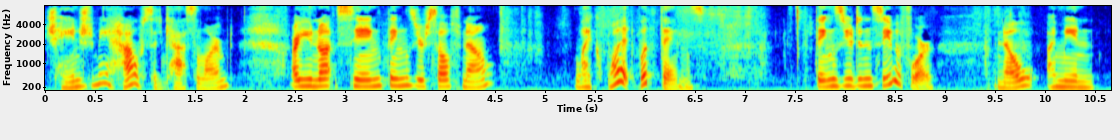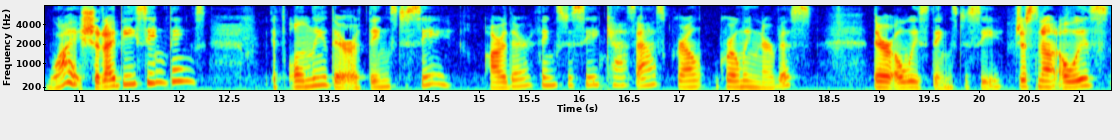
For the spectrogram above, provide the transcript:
Changed me? How? said Cass, alarmed. Are you not seeing things yourself now? Like what? What things? Things you didn't see before. No, I mean, why? Should I be seeing things? If only there are things to see. Are there things to see? Cass asked, grow- growing nervous. There are always things to see, just not always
